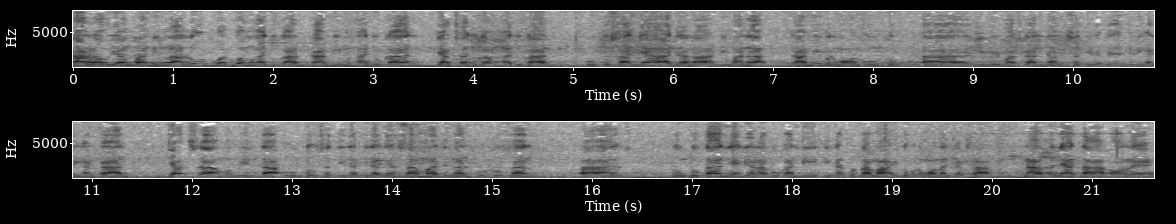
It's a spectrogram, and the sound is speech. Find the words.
Kalau yang banding lalu dua-dua mengajukan, kami mengajukan, jaksa juga mengajukan. Putusannya adalah di mana kami bermohon untuk uh, dibebaskan dan setidak-tidaknya diringan-ringankan. Jaksa meminta untuk setidak-tidaknya sama dengan putusan uh, tuntutan yang dia lakukan di tingkat pertama. Itu permohonan jaksa. Nah, ternyata oleh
